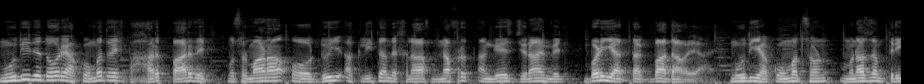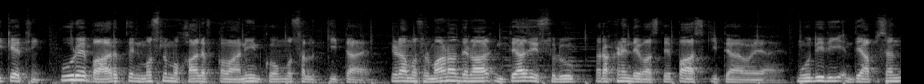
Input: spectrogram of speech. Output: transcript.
مودی دے دور حکومت وچ بھارت پار وچ مسلماناں اور دوئی اقلیتاں دے خلاف نفرت انگیز جرائم وچ بڑی حد تک بادہ ہویا ہے۔ مودی حکومت سن منظم طریقے تھی پورے بھارت وچ مسلم مخالف قوانین کو مسلط کیتا ہے، جڑا مسلماناں دے نال امتیازی سلوک رکھنے دے واسطے پاس کیتا ہویا ہے۔ مودی دی انتہا پسند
